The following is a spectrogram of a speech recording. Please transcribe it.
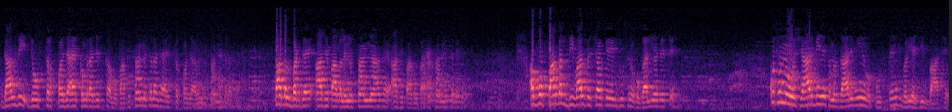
डाल दी, जो उस तरफ़ पड़ जाए कमरा जिसका, वो पाकिस्तान में चला जाए, इस तरफ़ पड़ जाए, हिंदुस्तान में चला जाए। पागल बढ़ गए, आधे पागल हिंदुस्तान में आ गए, आधे पागल पाकिस्तान में चले गए। अब वो पागल दीवार पर चढ़ के एक दूसरे को गालियाँ देते हैं। कुछ उनमें होशियार भी हैं, समझदार भी हैं, वो पूछते हैं कि बड़ी अजीब बात है।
